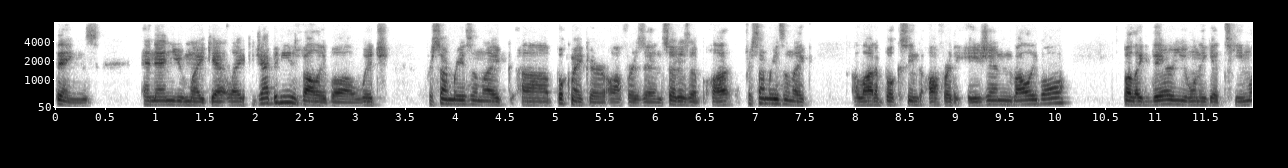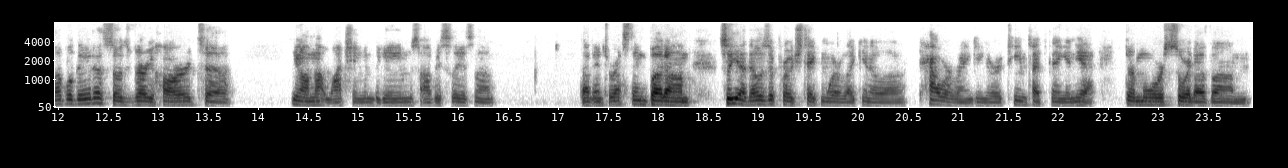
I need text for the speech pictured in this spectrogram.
things and then you might get like Japanese volleyball, which for some reason like uh, bookmaker offers it, and so there's a uh, for some reason like a lot of books seem to offer the Asian volleyball, but like there you only get team level data, so it's very hard to, you know, I'm not watching the games. Obviously, it's not that interesting, but um, so yeah, those approach take more like you know a power ranking or a team type thing, and yeah, they're more sort of um,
